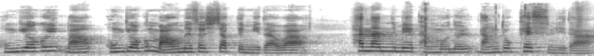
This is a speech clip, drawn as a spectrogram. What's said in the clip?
공격의 마, 공격은 마음에서 시작됩니다와 하나님의 방문을 낭독했습니다.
